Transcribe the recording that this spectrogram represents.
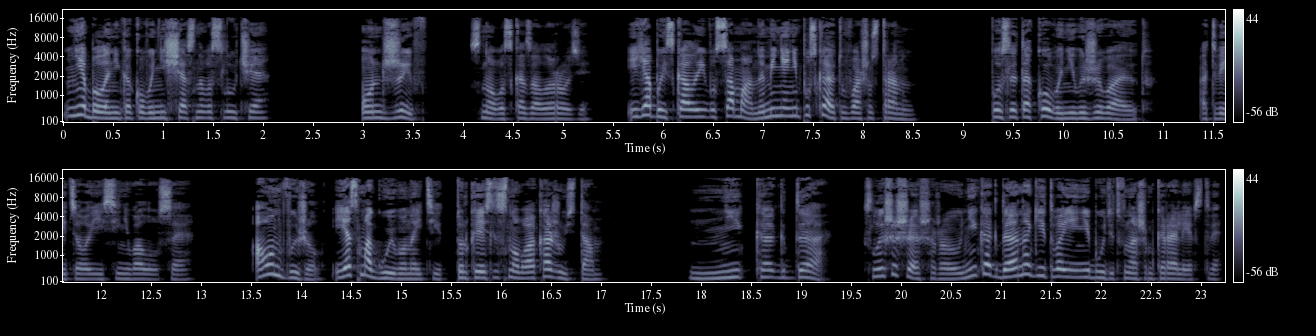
Не было никакого несчастного случая». «Он жив», снова сказала Рози. И я бы искала его сама, но меня не пускают в вашу страну. После такого не выживают, ответила ей синеволосая. А он выжил, и я смогу его найти, только если снова окажусь там. Никогда. Слышишь, Эшероу, никогда ноги твоей не будет в нашем королевстве.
